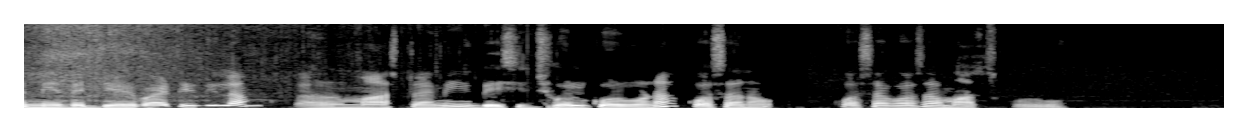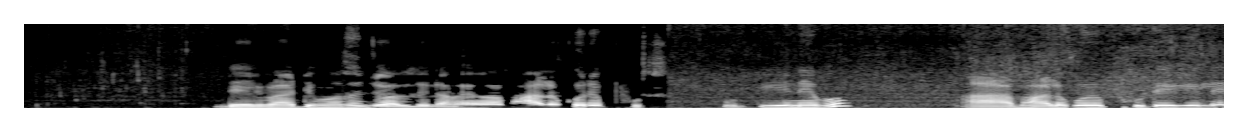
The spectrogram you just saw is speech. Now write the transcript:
আমি এদের দেড় বাটি দিলাম, কারণ মাছটা আমি বেশি ঝোল করব না, কষানো, কষা কষা মাছ করব। দেড় বাটি মতো জল দিলাম। এবার ভালো করে ফুট, ফুটিয়ে নেব। আর ভালো করে ফুটে গেলে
